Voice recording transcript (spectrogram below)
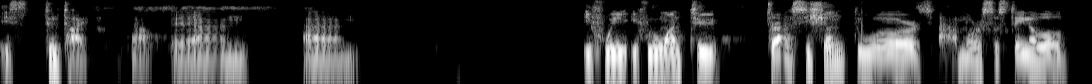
is too tight now. And and if we if we want to transition towards a more sustainable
